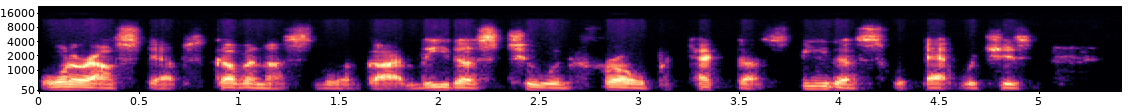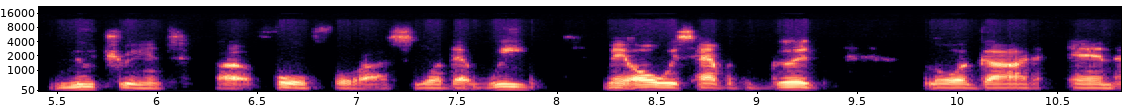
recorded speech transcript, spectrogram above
Order our steps, govern us, Lord God. Lead us to and fro, protect us, feed us with that which is nutrient uh, full for us, Lord, that we may always have the good, Lord God, and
